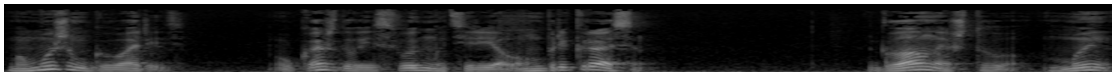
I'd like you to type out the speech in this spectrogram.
Мы можем говорить. У каждого есть свой материал. Он прекрасен. Главное, что мы,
